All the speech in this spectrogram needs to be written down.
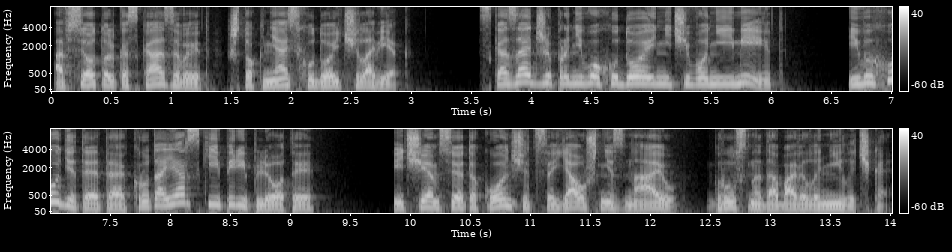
а все только сказывает, что князь худой человек. Сказать же про него худое ничего не имеет, и выходит это крутоярские переплеты. И чем все это кончится, я уж не знаю, грустно добавила Нилочка.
